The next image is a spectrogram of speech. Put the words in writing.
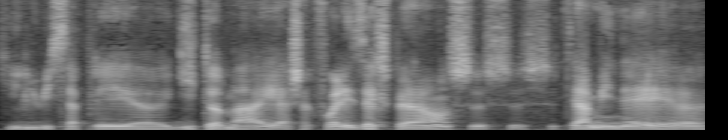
qui lui s'appelait euh, Guy Thomas, et à chaque fois les expériences se, terminaient. Euh,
